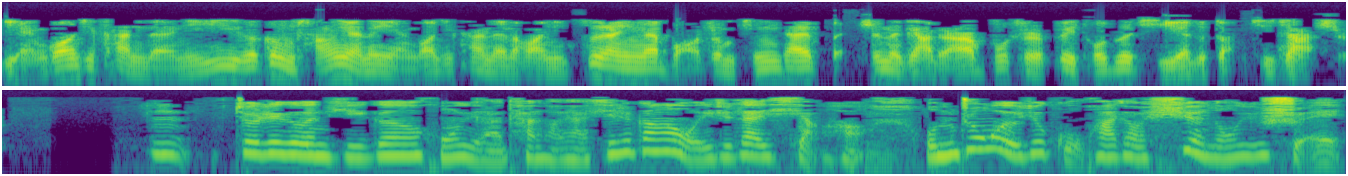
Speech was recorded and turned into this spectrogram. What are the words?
眼光去看待，你以一个更长远的眼光去看待的话，你自然应该保证平台本身的价值，而不是被投资企业的短期价值。嗯，就这个问题跟宏宇来探讨一下。其实刚刚我一直在想哈，我们中国有句古话叫血浓于水。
